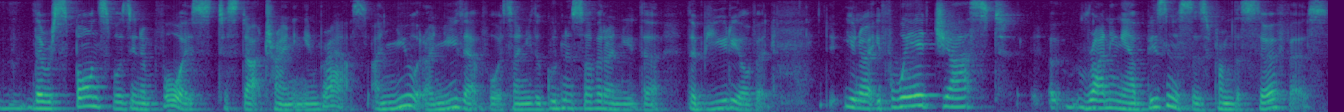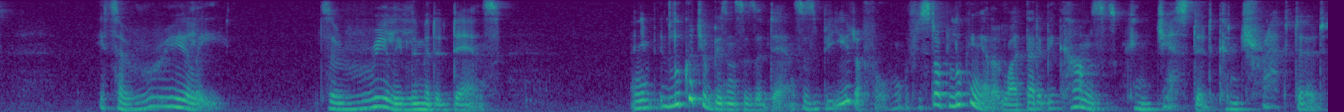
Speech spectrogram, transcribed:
the response was in a voice to start training in brows. I knew it. I knew that voice. I knew the goodness of it. I knew the, the beauty of it. You know, if we're just uh, running our businesses from the surface, it's a really, it's a really limited dance. And you look at your business as a dance, it's beautiful. If you stop looking at it like that, it becomes congested, contracted,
